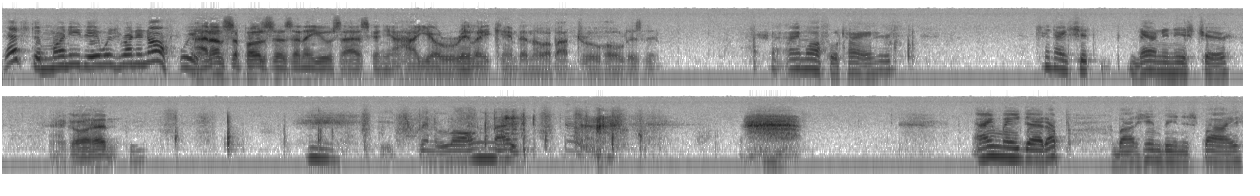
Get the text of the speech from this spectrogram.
that's the money they was running off with. I don't suppose there's any use asking you how you really came to know about Drew Holt, is there? I'm awful tired. Can I sit down in this chair. Yeah, go ahead. Hmm. Been a long night. I made that up about him being a spy.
